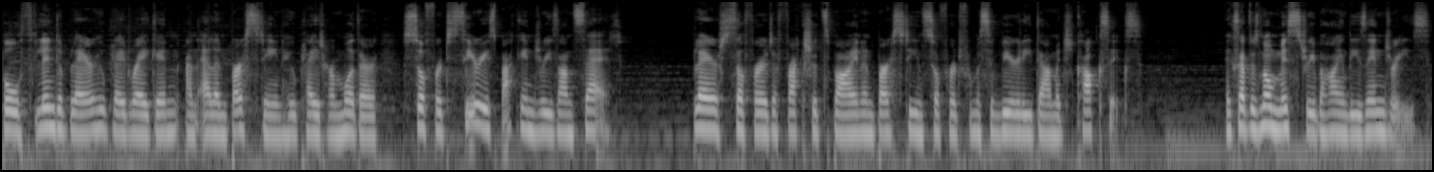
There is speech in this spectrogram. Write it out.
Both Linda Blair, who played Regan, and Ellen Burstyn, who played her mother, suffered serious back injuries on set. Blair suffered a fractured spine, and Burstyn suffered from a severely damaged coccyx. Except there's no mystery behind these injuries.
